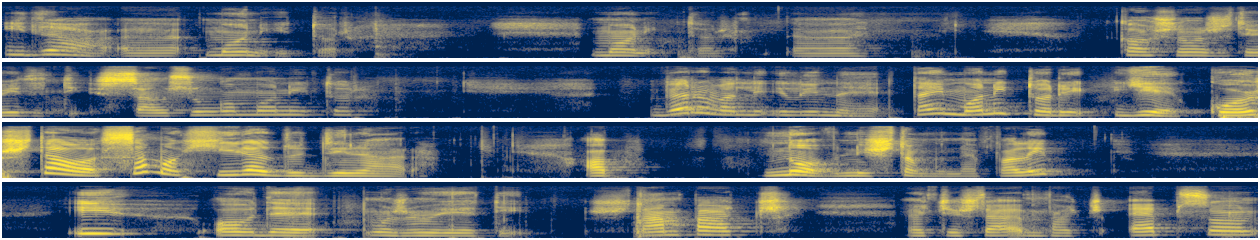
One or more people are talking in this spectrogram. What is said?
I da, uh, monitor monitor. Uh, kao što možete vidjeti, Samsungov monitor. Verovali ili ne, taj monitor je koštao samo 1000 dinara. A nov, ništa mu ne fali. I ovdje možemo vidjeti štampač. Znači štampač Epson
